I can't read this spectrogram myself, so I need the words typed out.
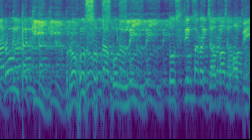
কারণটা কি? রহস্যটা বললেই তসলিমার জবাব হবে।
